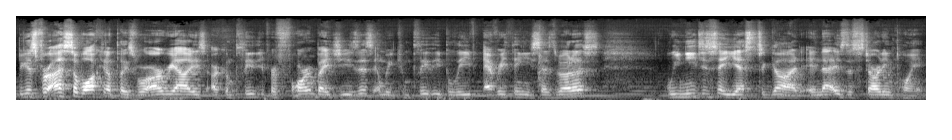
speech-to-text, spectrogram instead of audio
Because for us to walk in a place where our realities are completely performed by Jesus and we completely believe everything He says about us, we need to say yes to God, and that is the starting point.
